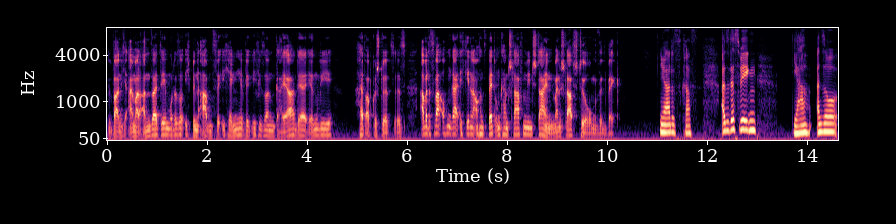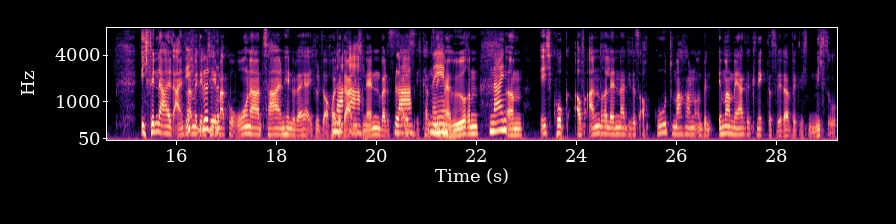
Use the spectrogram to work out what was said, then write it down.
war nicht einmal an seitdem oder so. Ich bin abends, wirklich- ich hänge hier wirklich wie so ein Geier, der irgendwie halb abgestürzt ist. Aber das war auch ein Geier. Ich gehe dann auch ins Bett und kann schlafen wie ein Stein. Meine Schlafstörungen sind weg. Ja, das ist krass. Also deswegen, ja, also Ich finde halt einfach mit dem Thema Corona-Zahlen hin oder her, ich will es auch heute Na, gar nicht nennen, weil das ist bla, alles, ich kann es nee. nicht mehr hören. Nein. Ähm, ich gucke auf andere Länder, die das auch gut machen und bin immer mehr geknickt, dass wir da wirklich nicht so,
